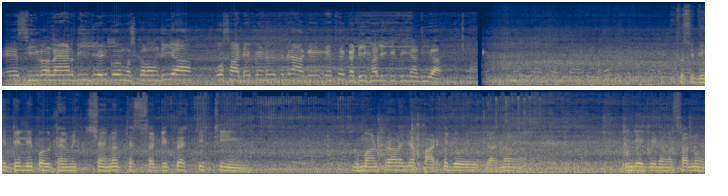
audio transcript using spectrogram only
ਇਹ ਸੀਵਰ ਲੈਣ ਦੀ ਜਿਹੜੀ ਕੋਈ ਮੁਸ਼ਕਲ ਆਉਂਦੀ ਆ, ਉਹ ਸਾਡੇ ਪਿੰਡ ਵਿੱਚ ਲਿਆ ਕੇ ਇੱਥੇ ਗੱਡੀ ਖਾਲੀ ਕੀਤੀ ਜਾਂਦੀ ਆ। ਤੁਸੀਂ ਦੀ ਦਿੱਲੀ ਪੋਲੀਟੈਕਨਿਕ ਚੈਨਲ ਤੇ ਸਾਡੀ ਪ੍ਰੈਸ ਦੀ ਟੀਮ ਗੁਮਾਨਪੁਰਾ ਵਾਲਾ ਜਿਹੜਾ ਫਾਟਕ ਜੋ ਜਾਂਦਾ ਵਾ, ਇੰਡੀਆ ਜਿਹੜਾ ਵਾ ਸਾਨੂੰ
